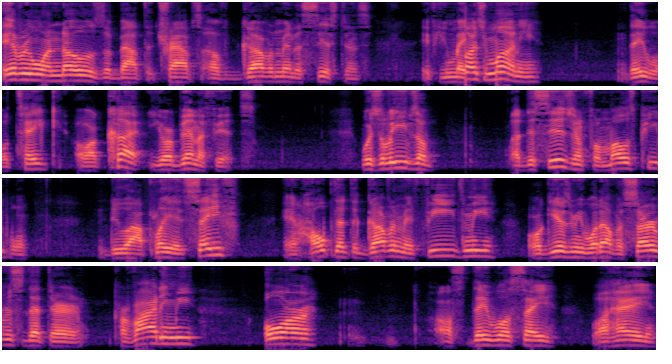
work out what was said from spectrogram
Everyone knows about the traps of government assistance. If you make much money, they will take or cut your benefits, which leaves a, a decision for most people. Do I play it safe and hope that the government feeds me or gives me whatever service that they're providing me? Or uh, they will say, well, hey,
